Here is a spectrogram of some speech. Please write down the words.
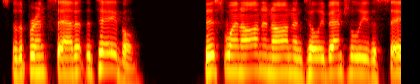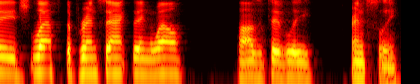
So the prince sat at the table. This went on and on until eventually the sage left the prince acting, well, positively princely.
